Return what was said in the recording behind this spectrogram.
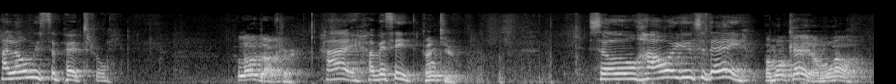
Hello, Mr. Petru. Hello, doctor. Hi, have a seat. Thank you. So, how are you today? I'm okay. I'm well.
